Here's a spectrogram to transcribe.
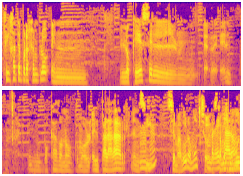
fíjate, por ejemplo, en lo que es el, el un bocado no, como el paladar en sí se madura mucho. Estamos muy,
